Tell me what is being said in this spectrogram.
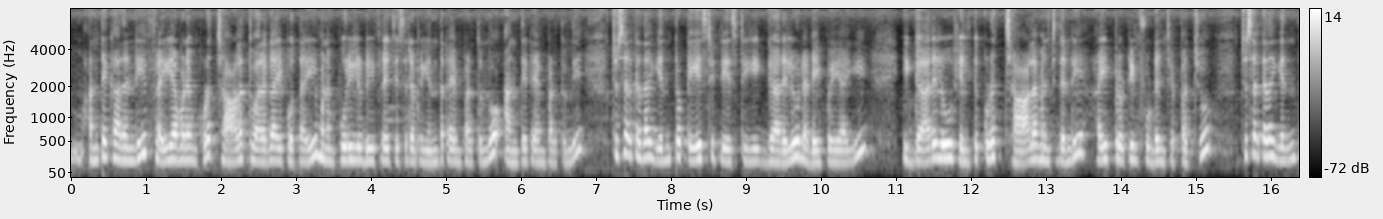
అంతేకాదండి ఫ్రై అవ్వడం కూడా చాలా త్వరగా అయిపోతాయి. మనం పూరీలు డీప్ ఫ్రై చేసేటప్పుడు ఎంత టైం పడుతుందో అంతే టైం పడుతుంది. చూసారు కదా ఎంతో టేస్టీ టేస్టీ గారెలు రెడీ అయిపోయాయి. ఈ గారెలు హెల్త్కి కూడా చాలా మంచిదండి. హై ప్రోటీన్ ఫుడ్ అని చెప్పచ్చు. చూసారు కదా ఎంత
